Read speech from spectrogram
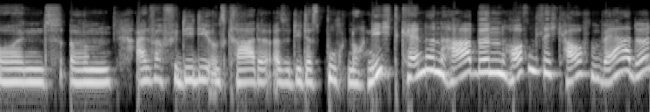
Und ähm, einfach für die, die uns gerade, also die das Buch noch nicht kennen, haben, hoffentlich kaufen werden.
